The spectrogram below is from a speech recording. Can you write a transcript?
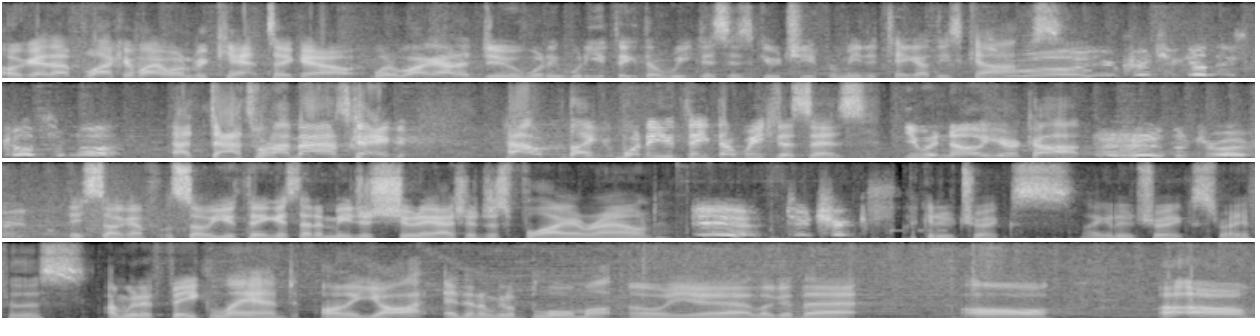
Okay, that black and white one we can't take out. What do I gotta do? What do, what do you think their weakness is, Gucci, for me to take out these cops? you country got these cops or not? That, that's what I'm asking. How, like, what do you think their weakness is? You would know. You're a cop. They're driving. They suck at. So you think instead of me just shooting, I should just fly around? Yeah, do tricks. I can do tricks. I can do tricks. Ready for this? I'm gonna fake land on a yacht, and then I'm gonna blow them up. Oh yeah, look at that. Oh. Uh-oh.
